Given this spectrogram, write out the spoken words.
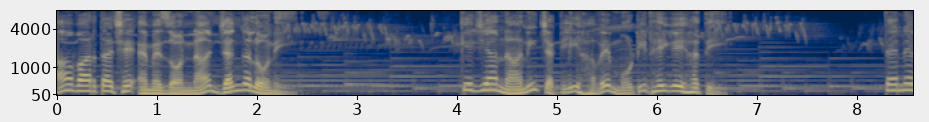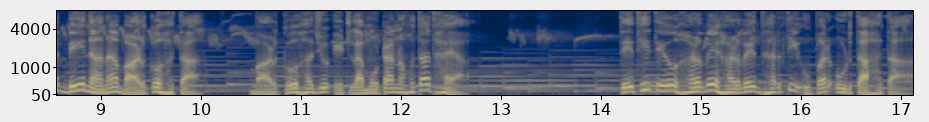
આ વાર્તા છે એમેઝોનના જંગલોની, કે જ્યાં નાની ચકલી હવે મોટી થઈ ગઈ હતી. તેને બે નાના બાળકો હતા. બાળકો હજુ એટલા મોટા નહોતા થયા. તેથી તેઓ હળવે હળવે ધરતી ઉપર ઉડતા હતા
